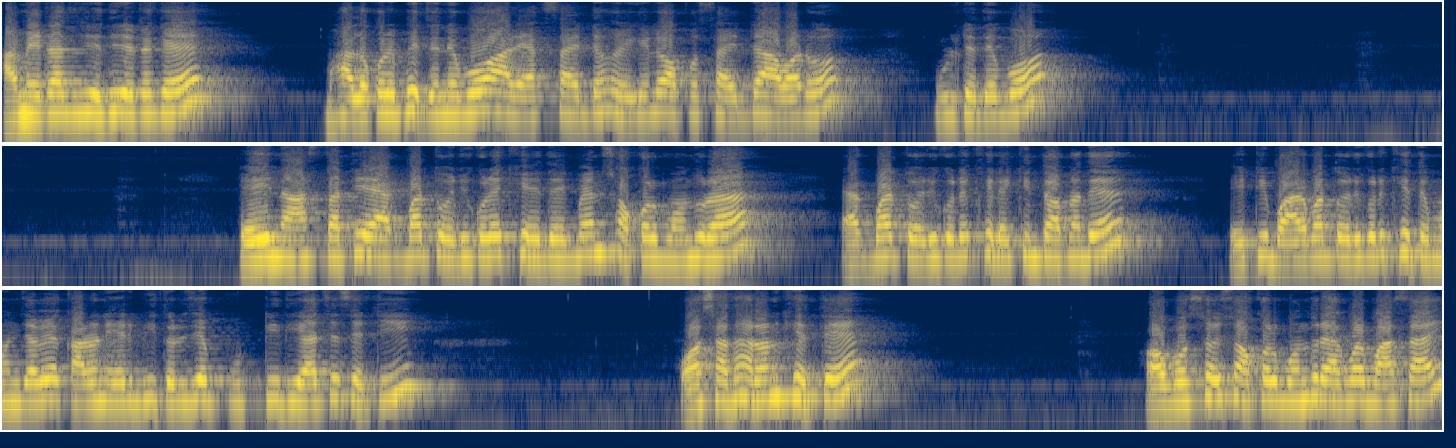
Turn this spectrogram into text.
আমি এটা ধীরে ধীরে এটাকে ভালো করে ভেজে নেব। আর এক সাইডটা হয়ে গেলে অপর সাইডটা আবারও উল্টে দেব। এই নাস্তাটি একবার তৈরি করে খেয়ে দেখবেন সকল বন্ধুরা। একবার তৈরি করে খেলে কিন্তু আপনাদের এটি বারবার তৈরি করে খেতে মন যাবে, কারণ এর ভিতরে যে পুটটি দিয়ে আছে সেটি অসাধারণ খেতে। অবশ্যই সকল বন্ধুরা একবার বাসায়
